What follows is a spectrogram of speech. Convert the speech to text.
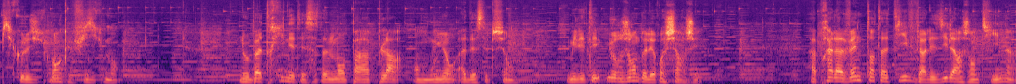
psychologiquement que physiquement. Nos batteries n'étaient certainement pas à plat en mouillant à déception, mais il était urgent de les recharger. Après la vaine tentative vers les îles argentines,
